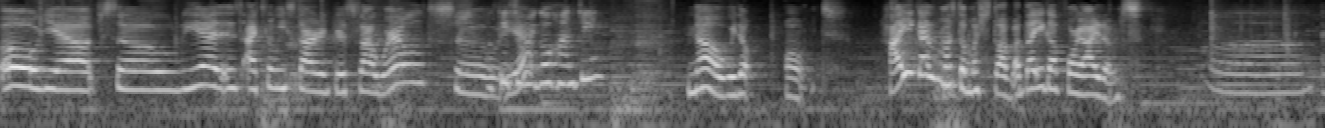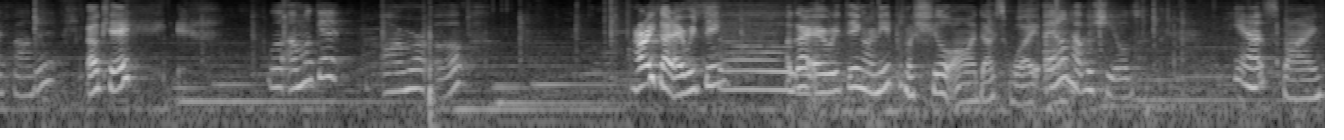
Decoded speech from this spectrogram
Oh yeah, so yeah, it's actually we started this flat world. So Okay, yeah. so we go hunting. No, we don't. Oh, how you guys must have much stuff? I thought you got four items. Uh, I found it. Okay. Well, I'm gonna get armor up. I already got everything. So I got everything. I need to put my shield on. That's why. I don't have a shield, Yeah, that's fine.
